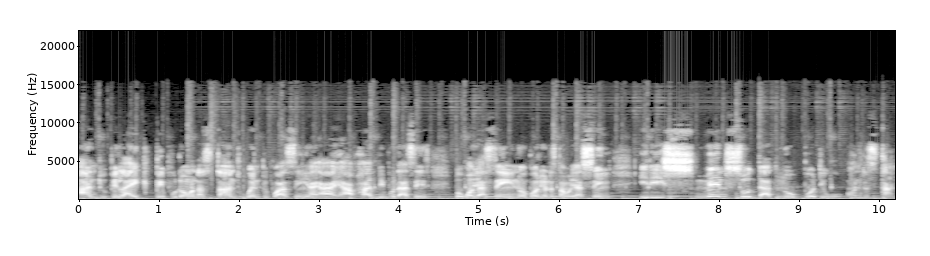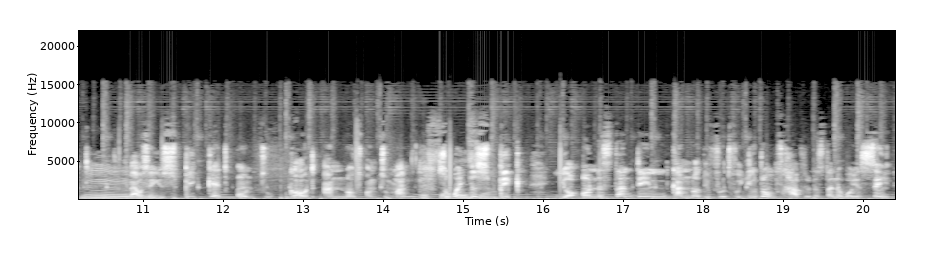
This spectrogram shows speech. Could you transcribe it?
and you'll be like people don't understand when people are saying I, I, have heard people that says but what you are saying nobody understand what you are saying it is meant so that nobody will understand mm. the bible says you speak it unto god and not unto man yes, so when you speak your understanding cannot be fruitful. You don't have the understanding of what you're saying.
